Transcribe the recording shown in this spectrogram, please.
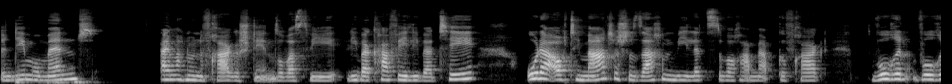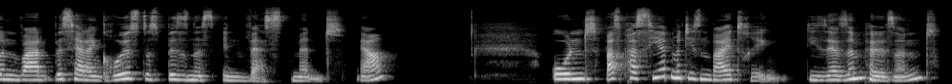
in dem Moment einfach nur eine Frage stehen. Sowas wie lieber Kaffee, lieber Tee oder auch thematische Sachen wie letzte Woche haben wir abgefragt, worin, worin war bisher dein größtes Business Investment? Ja? Und was passiert mit diesen Beiträgen, die sehr simpel sind?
